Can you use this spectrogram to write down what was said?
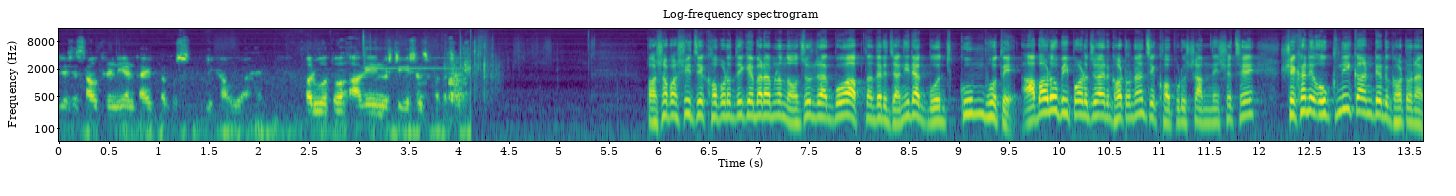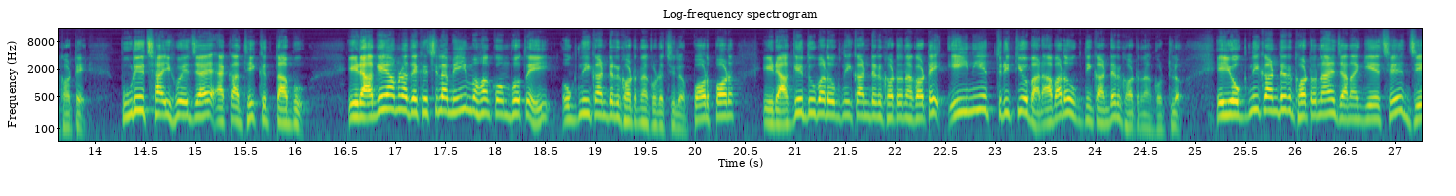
जैसे साउथ इंडियन टाइप का कुछ लिखा हुआ है पर वो तो आगे इन्वेस्टिगेशन से पता चलेगा পাশাপাশি যে খবরের দিকে এবার আমরা নজর রাখবো আপনাদের জানিয়ে রাখবো যে কুম্ভতে আবারও বিপর্যয়ের ঘটনা যে খবর সামনে এসেছে সেখানে অগ্নিকাণ্ডের ঘটনা ঘটে পুড়ে ছাই হয়ে যায় একাধিক তাঁবু এর আগে আমরা দেখেছিলাম এই মহাকুম্ভতেই অগ্নিকাণ্ডের ঘটনা ঘটেছিল। পরপর এর আগে দুবার অগ্নিকাণ্ডের ঘটনা ঘটে, এই নিয়ে তৃতীয়বার আবারও অগ্নিকাণ্ডের ঘটনা ঘটল। এই অগ্নিকাণ্ডের ঘটনায় জানা গিয়েছে যে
